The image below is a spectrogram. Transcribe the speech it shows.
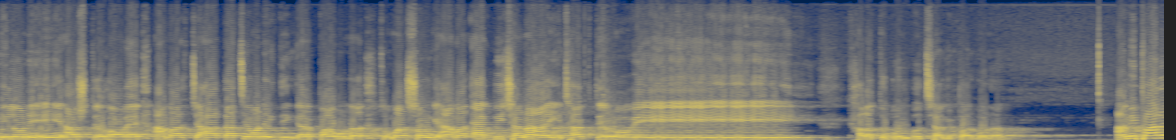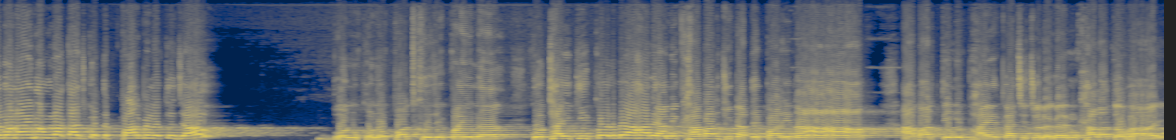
মিলনে আসতে হবে। আমার চাহাত আছে অনেক দিনকার পাওনা তোমার সঙ্গে আমার এক বিছানায় থাকতে হবে। খালাতো বোন বলছে, আমি পারব না। আমি পারব না, এই নোংরা কাজ করতে পারবে না তো যাও। বোন কোনো পথ খুঁজে পাই না। কোথায় কি করবে? আহারে, আমি খাবার জুটাতে পারি না। আবার তিনি ভাইয়ের কাছে চলে গেলেন, খালাতো ভাই,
